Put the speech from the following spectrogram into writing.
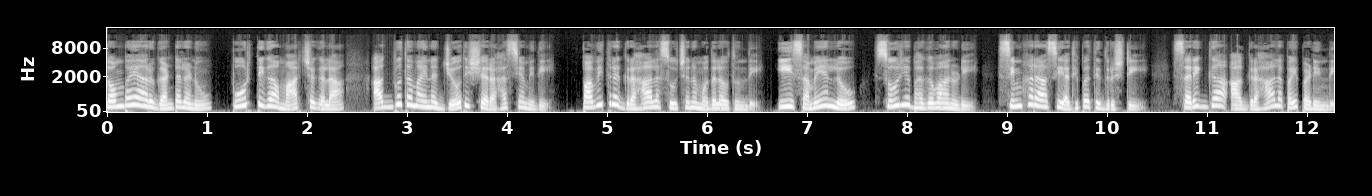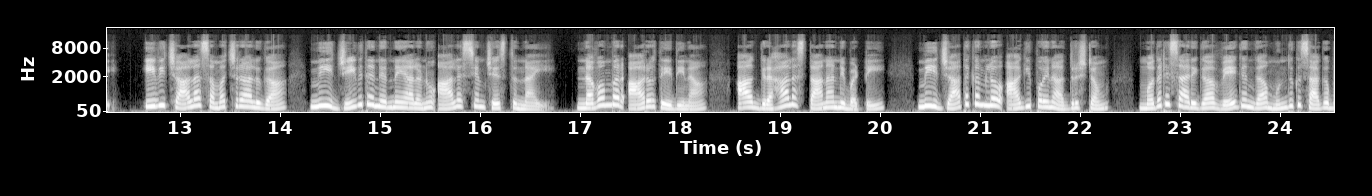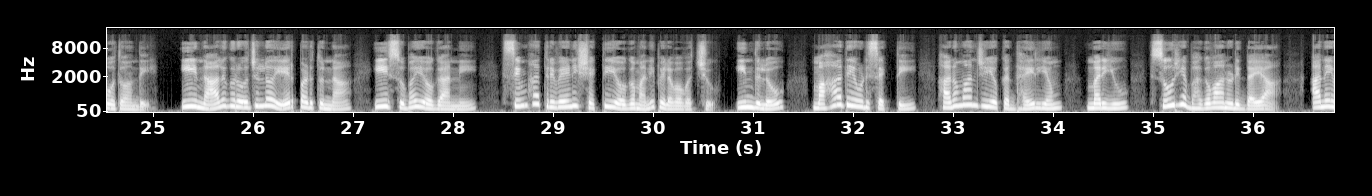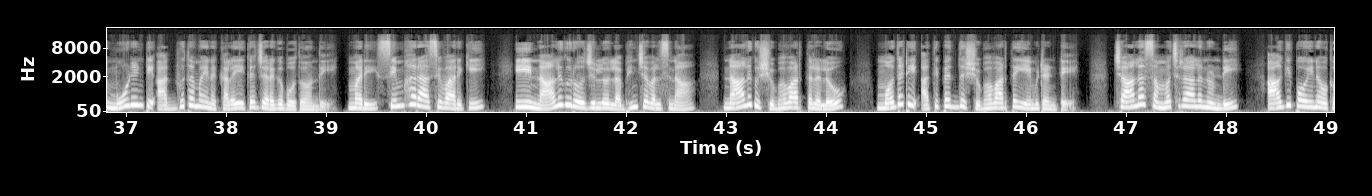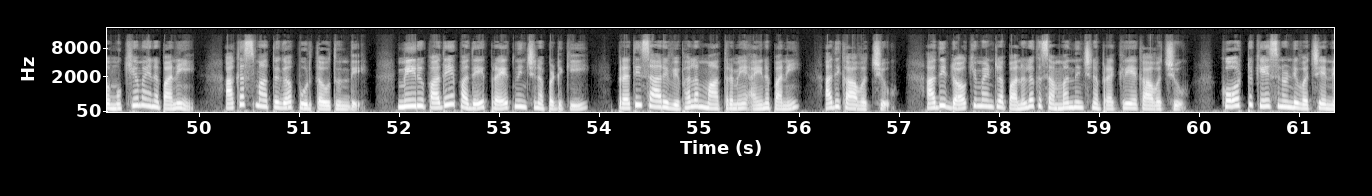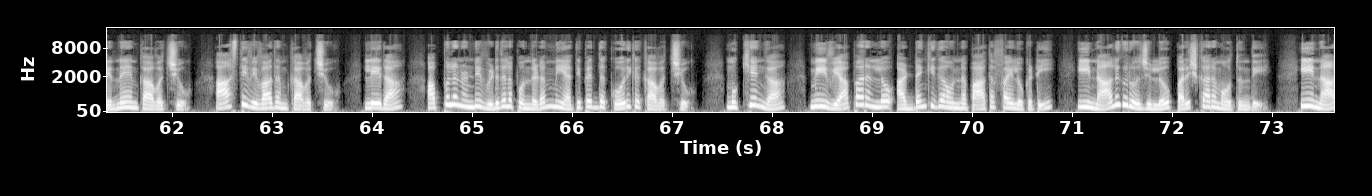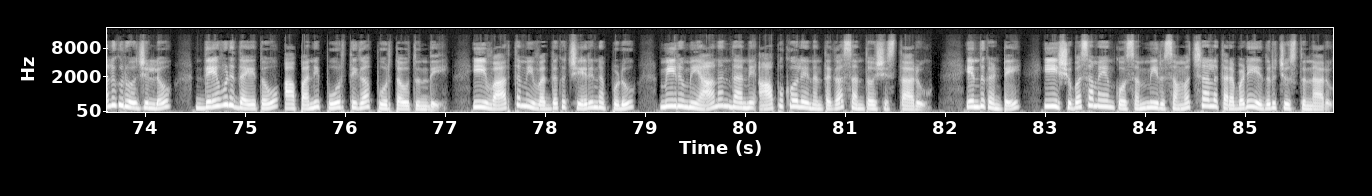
తొంభై ఆరు గంటలను పూర్తిగా మార్చగల అద్భుతమైన జ్యోతిష్య రహస్యమిది. పవిత్ర గ్రహాల సూచన మొదలవుతుంది. ఈ సమయంలో సూర్యభగవానుడి సింహరాశి అధిపతి దృష్టి సరిగ్గా ఆ గ్రహాలపై పడింది. ఇవి చాలా సంవత్సరాలుగా మీ జీవిత నిర్ణయాలను ఆలస్యం చేస్తున్నాయి. నవంబర్ ఆరో తేదీన ఆ గ్రహాల స్థానాన్ని బట్టి మీ జాతకంలో ఆగిపోయిన అదృష్టం మొదటిసారిగా వేగంగా ముందుకు సాగబోతోంది. ఈ నాలుగు రోజుల్లో ఏర్పడుతున్న ఈ శుభయోగాన్ని సింహ త్రివేణి శక్తియోగమని పిలవవచ్చు. ఇందులో మహాదేవుడి శక్తి హనుమాన్జీ యొక్క ధైర్యం మరియు సూర్యభగవానుడి దయ అనే మూడింటి అద్భుతమైన కలయిక జరగబోతోంది. మరి సింహరాశివారికి ఈ నాలుగు రోజుల్లో లభించవలసిన నాలుగు శుభవార్తలలో మొదటి అతిపెద్ద శుభవార్త ఏమిటంటే చాలా సంవత్సరాల నుండి ఆగిపోయిన ఒక ముఖ్యమైన పని అకస్మాత్తుగా పూర్తవుతుంది. మీరు పదే పదే ప్రయత్నించినప్పటికీ ప్రతిసారి విఫలం మాత్రమే అయిన పని అది కావచ్చు. అది డాక్యుమెంట్ల పనులకు సంబంధించిన ప్రక్రియ కావచ్చు. కోర్టు కేసు నుండి వచ్చే నిర్ణయం కావచ్చు. ఆస్తి వివాదం కావచ్చు. లేదా అప్పుల నుండి విడుదల పొందడం మీ అతిపెద్ద కోరిక కావచ్చు. ముఖ్యంగా మీ వ్యాపారంలో అడ్డంకిగా ఉన్న పాత ఫైల్ ఒకటి ఈ నాలుగు రోజుల్లో పరిష్కారమవుతుంది. ఈ నాలుగు రోజుల్లో దేవుడి దయతో ఆ పని పూర్తిగా పూర్తవుతుంది. ఈ వార్త మీ వద్దకు చేరినప్పుడు మీరు మీ ఆనందాన్ని ఆపుకోలేనంతగా సంతోషిస్తారు. ఎందుకంటే ఈ శుభసమయం కోసం మీరు సంవత్సరాల తరబడి ఎదురుచూస్తున్నారు.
